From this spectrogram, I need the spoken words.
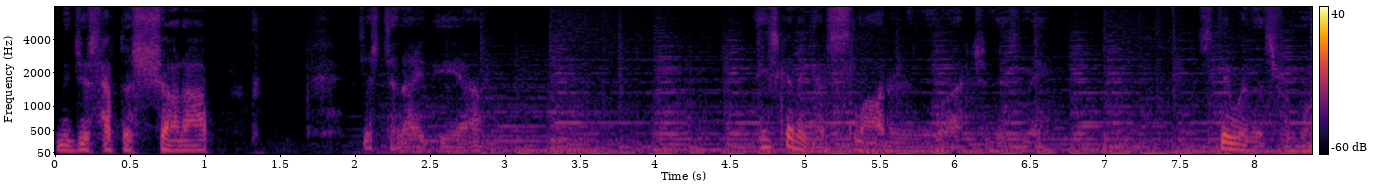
and they just have to shut up. Just an idea. He's going to get slaughtered in the election, isn't he? Stay with us for more.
